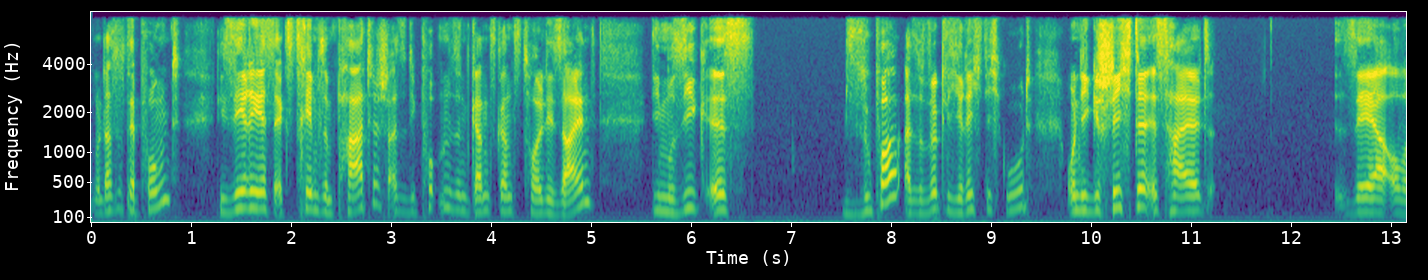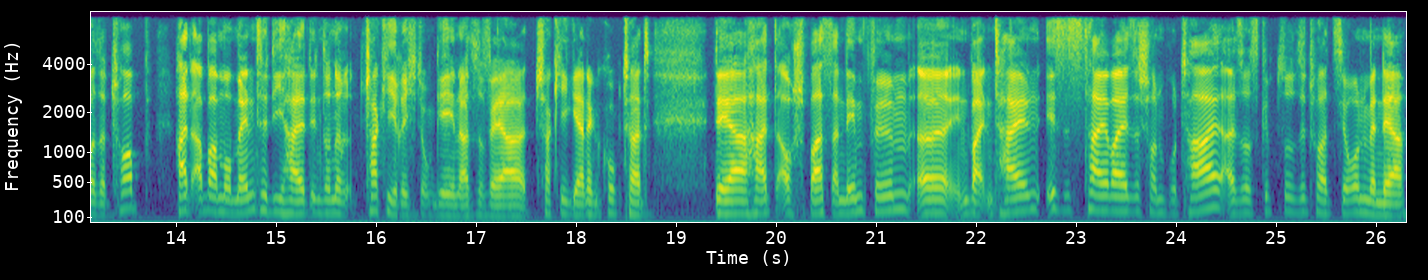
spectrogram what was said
und das ist der Punkt, die Serie ist extrem sympathisch, also die Puppen sind ganz, ganz toll designt. Die Musik ist super, also wirklich richtig gut. Und die Geschichte ist halt sehr over the top, hat aber Momente, die halt in so eine Chucky-Richtung gehen. Also wer Chucky gerne geguckt hat, der hat auch Spaß an dem Film. Äh, in weiten Teilen ist es teilweise schon brutal. Also es gibt so Situationen, wenn der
